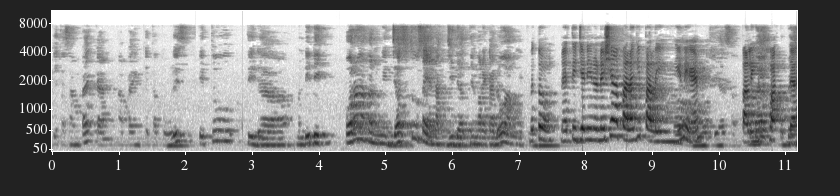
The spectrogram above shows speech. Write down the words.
kita sampaikan apa yang kita tulis itu tidak mendidik orang akan ngejudge tuh seenak jidatnya mereka doang gitu. Betul. Netizen Indonesia apalagi paling Oh, ini kan. biasa. paling hot the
